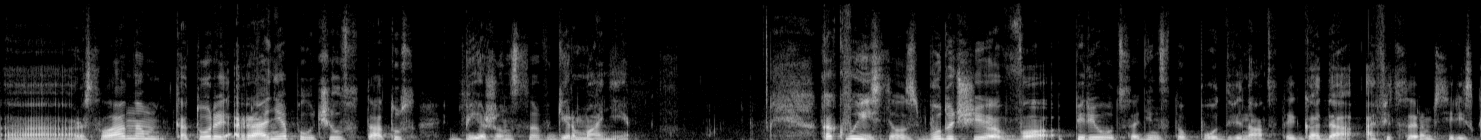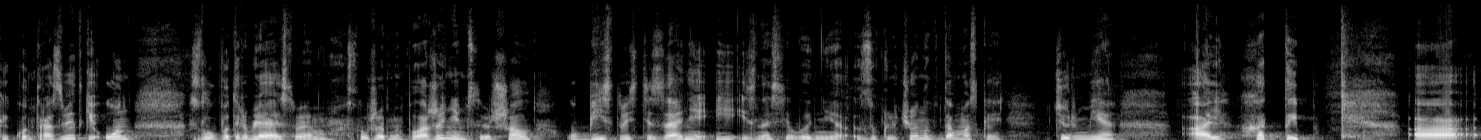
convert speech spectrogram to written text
Э, Русланом, который ранее получил статус беженца в Германии. Как выяснилось, будучи в период с 11 по 12 года офицером сирийской контрразведки, он, злоупотребляя своим служебным положением, совершал убийство, истязания и изнасилование заключенных в дамасской тюрьме Аль-Хатыб. А,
